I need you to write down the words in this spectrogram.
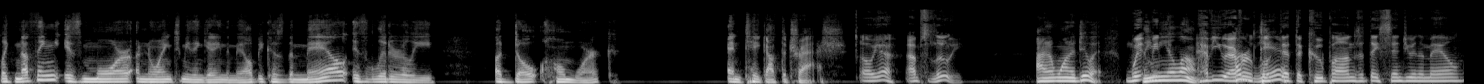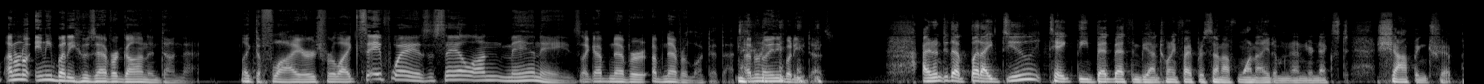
Like nothing is more annoying to me than getting the mail because the mail is literally adult homework and take out the trash. Oh yeah, absolutely. I don't want to do it. Wait, Leave mean, me alone. Have you How ever looked dare. at the coupons that they send you in the mail? I don't know anybody who's ever gone and done that. Like the flyers for like Safeway is a sale on mayonnaise. Like I've never I've never looked at that. I don't know anybody who does. I don't do that, but I do take the Bed Bath and Beyond twenty five percent off one item on your next shopping trip.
